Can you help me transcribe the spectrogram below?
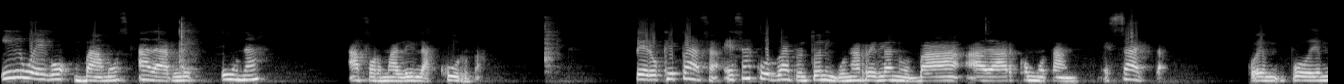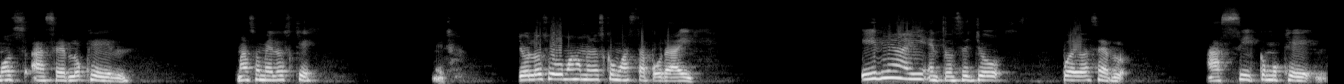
y luego vamos a darle una, a formarle la curva. Pero ¿qué pasa? Esa curva de pronto ninguna regla nos va a dar como tan exacta. Podemos hacer lo que él, más o menos que, mira, yo lo subo más o menos como hasta por ahí. Y de ahí entonces yo puedo hacerlo así como que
